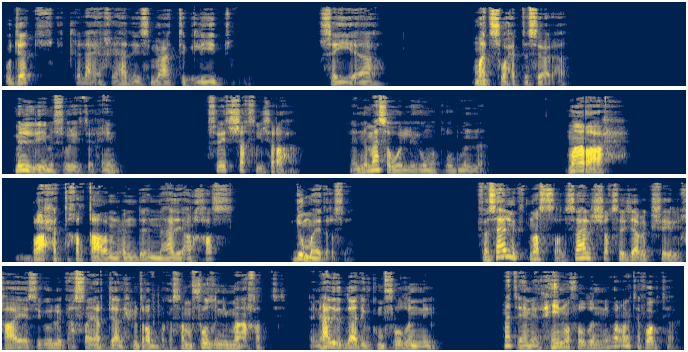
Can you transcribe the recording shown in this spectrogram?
وجت قلت له لا يا أخي هذه سماعات تقليد سيئه ما تسوى حتى سعرها. من اللي مسؤوليته الحين؟ مسؤولية الشخص اللي شراها لأنه ما سوى اللي هو مطلوب منه. ما راح راح اتخذ قرار من عنده إن هذه أرخص بدون ما يدرسه. فسهل إنك تنصل. سهل الشخص اللي جاب لك الشيء الخايس يقول لك أصلا يا رجال احمد ربك أصلا المفروض إني ما أخذت. يعني هذه بالذات يقول المفروض إني. ما أدري يعني الحين المفروض إني؟ والله وقتها في وقتها.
